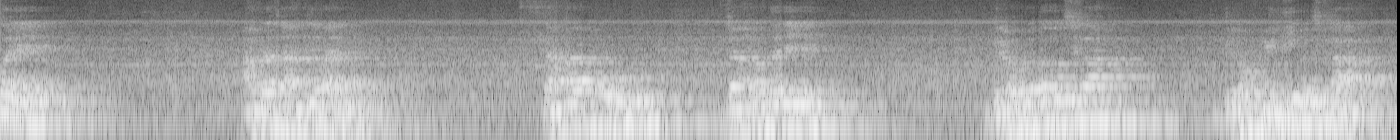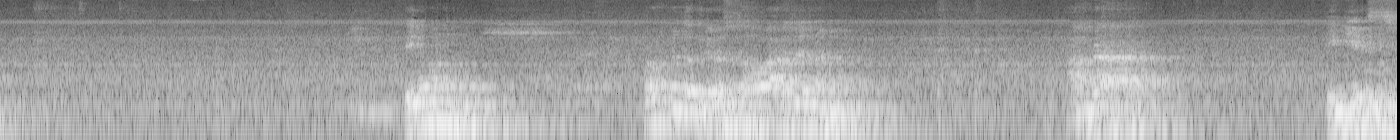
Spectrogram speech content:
করে আমরা জানতে পারি যে আমরা বহু জন্ম ধরে এবং প্রকৃত গৃহস্থ হওয়ার জন্য আমরা এগিয়ে এসেছি।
